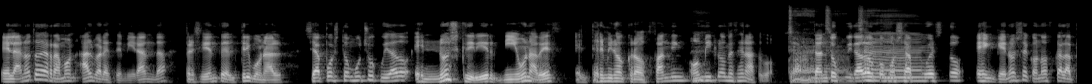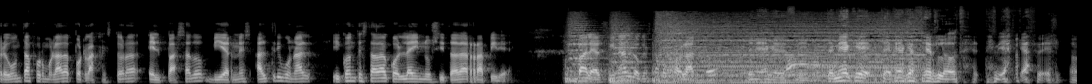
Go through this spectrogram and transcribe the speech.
en la nota de Ramón Álvarez de Miranda, presidente del tribunal, se ha puesto mucho cuidado en no escribir ni una vez el término crowdfunding o micromecenazgo. Tanto cuidado como se ha puesto en que no se conozca la pregunta formulada por la gestora el pasado viernes al tribunal y contestada con la inusitada rapidez. Vale, al final lo que estamos hablando. Tenía que decirlo, tenía que, tenía que hacerlo, tenía que hacerlo.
